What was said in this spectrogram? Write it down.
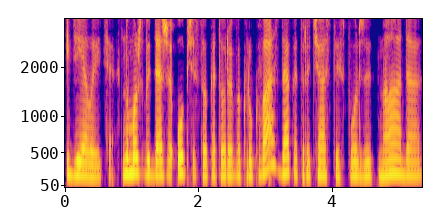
и делаете. Но, может быть, даже общество, которое вокруг вас, да, которое часто используют «надо»,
